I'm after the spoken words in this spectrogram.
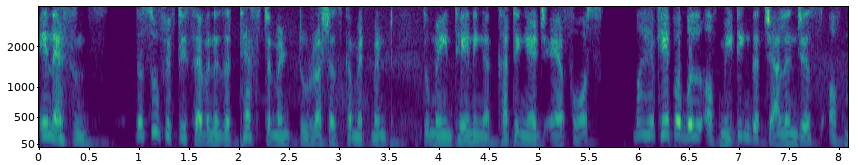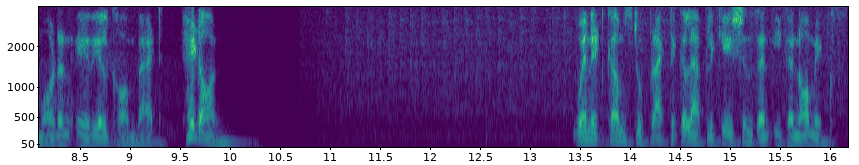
In essence, the Su-57 is a testament to Russia's commitment to maintaining a cutting-edge air force by capable of meeting the challenges of modern aerial combat head-on. When it comes to practical applications and economics,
